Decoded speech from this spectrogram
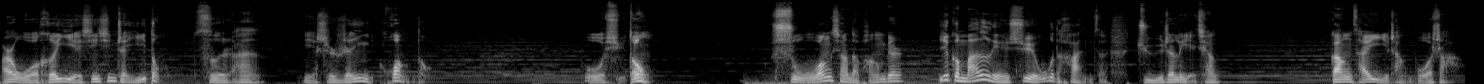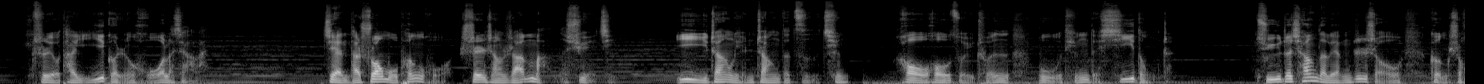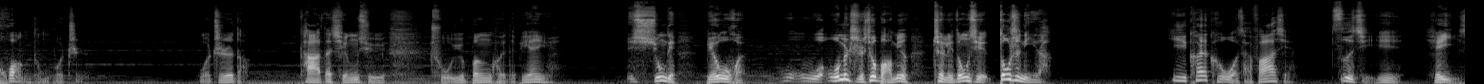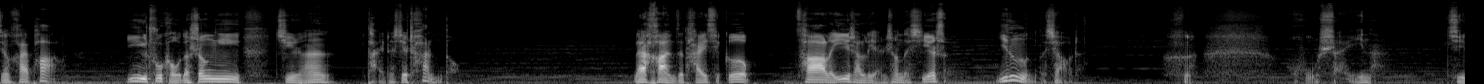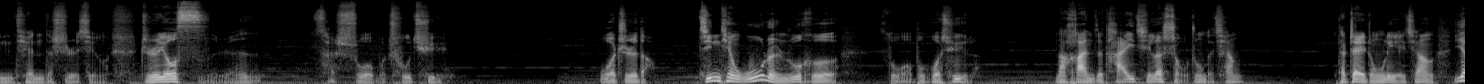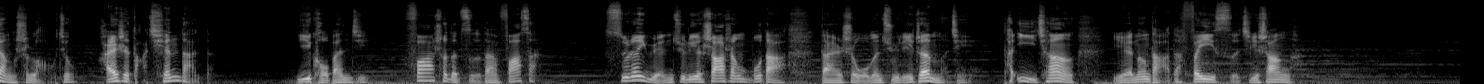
而我和叶欣欣这一动，自然也是人影晃动。不许动！蜀王像的旁边，一个满脸血污的汉子举着猎枪。刚才一场搏杀，只有他一个人活了下来。见他双目喷火，身上染满了血迹，一张脸张得紫青。厚厚嘴唇不停地翕动着，举着枪的两只手更是晃动不止。我知道，他的情绪处于崩溃的边缘。兄弟，别误会，我我我们只求保命，这里东西都是你的。一开口，我才发现自己也已经害怕了，一出口的声音竟然带着些颤抖。那汉子抬起胳膊，擦了一下脸上的血水。阴冷的笑着，哼，唬谁呢？今天的事情只有死人才说不出去。我知道，今天无论如何躲不过去了。那汉子抬起了手中的枪，他这种猎枪样式老旧，还是打铅弹的，一口扳机，发射的子弹发散。虽然远距离杀伤不大，但是我们距离这么近。他一枪也能打得非死即伤啊！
